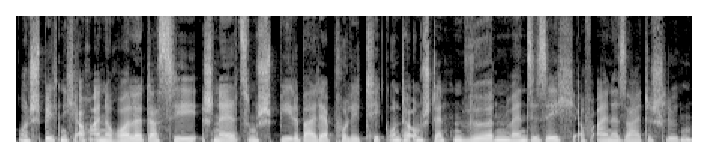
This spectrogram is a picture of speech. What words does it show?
Und spielt nicht auch eine Rolle, dass sie schnell zum Spielball der Politik unter Umständen würden, wenn sie sich auf eine Seite schlügen?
